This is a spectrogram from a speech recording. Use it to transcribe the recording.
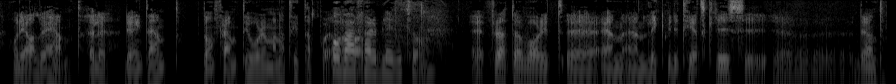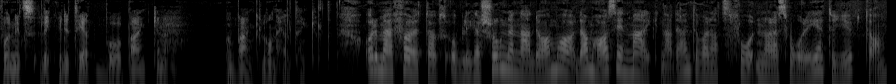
Och det har aldrig hänt, eller det har inte hänt de 50 åren man har tittat på. Och varför har det blivit så? Eh, för att det har varit eh, en, en likviditetskris. I, eh, det har inte funnits likviditet på bankerna på banklån helt enkelt. Och de här företagsobligationerna, de har, de har sin marknad. Det har inte varit några svårigheter att ge ut dem.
